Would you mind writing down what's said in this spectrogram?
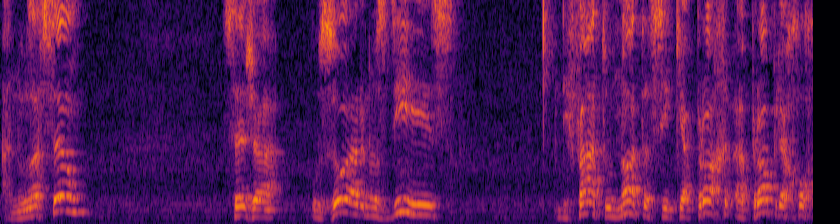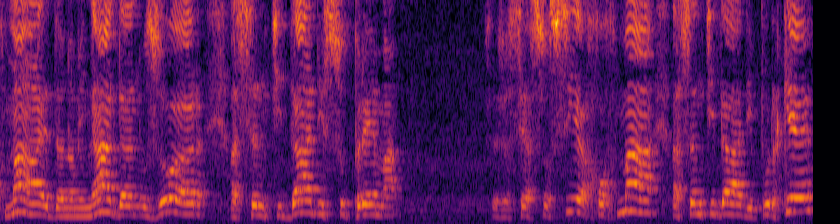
Anulação. Ou seja, o Zohar nos diz de fato, nota-se que a, a própria Chokhmah é denominada no Zohar a santidade suprema. Ou seja, se associa Chokhmah à santidade. Por quê?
